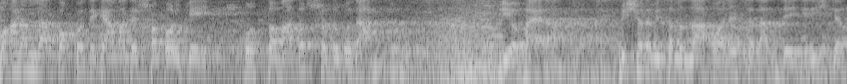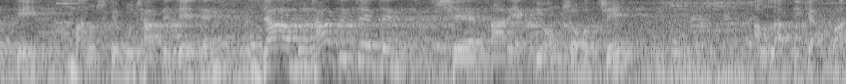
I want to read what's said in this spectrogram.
মহান আল্লাহর পক্ষ থেকে আমাদের সকলকে উত্তম আদর্শটুকু দান করুন প্রিয় ভাইয়েরা, বিশ্বনবী সাল্লাহ আলাইসাল্লাম যে জিনিসটাকে মানুষকে বুঝাতে চেয়েছেন, যা বুঝাতে চেয়েছেন, সে তার একটি অংশ হচ্ছে আল্লাহর দিকে আহ্বান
